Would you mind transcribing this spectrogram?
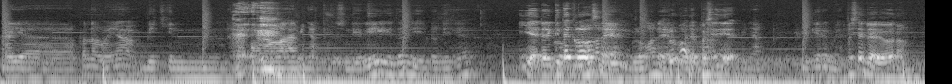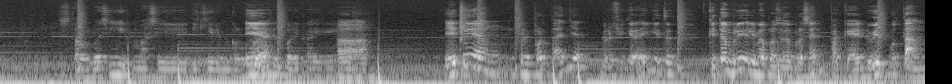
kayak apa namanya bikin pengolahan minyak itu sendiri gitu di Indonesia Iya, dan kita Belum- kelola belum ada ya belum ada ya Belum ada, pasti ya. minyak dikirim ya Pasti ada, ada orang. setahu gue sih masih dikirim ke luar Iya. terus balik lagi Ah, ah. Ya itu yang Freeport aja, berpikir aja gitu. Kita beli 51% pakai duit utang.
